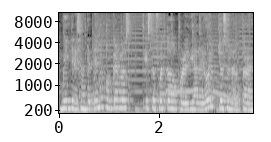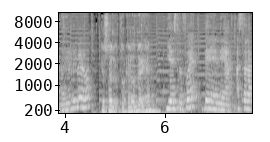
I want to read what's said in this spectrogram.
muy interesante tema, Juan Carlos. Esto fue todo por el día de hoy. Yo soy la doctora Nadia Rivero. Yo soy el doctor Carlos Bergen. Y esto fue DNA. Hasta la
